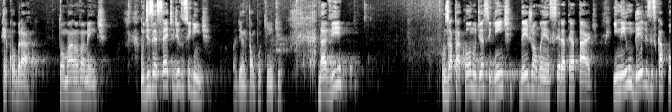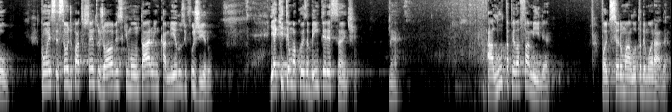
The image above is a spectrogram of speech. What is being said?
recobrar, tomar novamente. No 17 diz o seguinte: Vou adiantar um pouquinho aqui. Davi os atacou no dia seguinte, desde o amanhecer até a tarde, e nenhum deles escapou, com exceção de 400 jovens que montaram em camelos e fugiram. E aqui tem uma coisa bem interessante, né? A luta pela família pode ser uma luta demorada.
